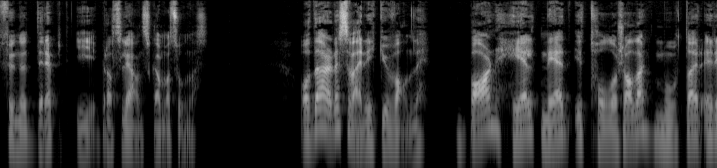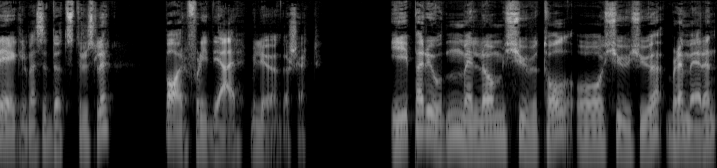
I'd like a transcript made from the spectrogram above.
funnet drept i brasilianske Amazonas. Og det er dessverre ikke uvanlig. Barn helt ned i tolvårsalderen mottar regelmessig dødstrusler bare fordi de er miljøengasjert. I perioden mellom 2012 og 2020 ble mer enn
